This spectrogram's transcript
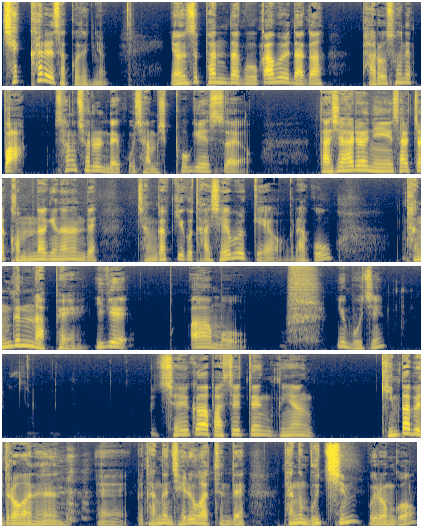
체카를 샀거든요. 연습한다고 까불다가 바로 손에 빡 상처를 내고 잠시 포기했어요. 다시 하려니 살짝 겁나긴 하는데 장갑 끼고 다시 해볼게요. 라고 당근 라페 이게 아 뭐 이게 뭐지? 제가 봤을 땐 그냥 김밥에 들어가는 예, 그 당근 재료 같은데 당근 무침 뭐 이런 거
